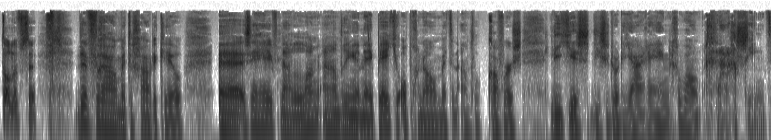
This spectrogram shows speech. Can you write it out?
Tollefse, de vrouw met de gouden keel. Eh, ze heeft na lang aandringen een EP'tje opgenomen... met een aantal covers, liedjes die ze door de jaren heen gewoon graag zingt.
